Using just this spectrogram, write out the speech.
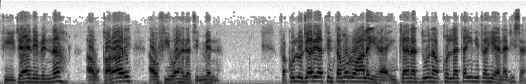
في جانب النهر أو قراره أو في وهدة منه. فكل جرية تمر عليها إن كانت دون القلتين فهي نجسة.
